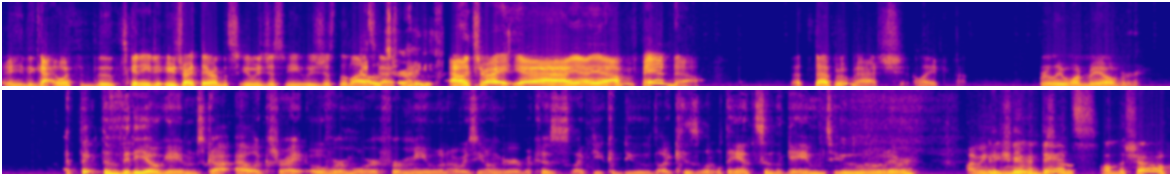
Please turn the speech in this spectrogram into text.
eh, the guy with the skinny. He's right there on the. He was just. He was just the last Alex guy. Wright. Alex Wright. Yeah, yeah, yeah. I'm a fan now. That's that Sabu match, like, really won me over. I think the video games got Alex Wright over more for me when I was younger because like you could do like his little dance in the game too or whatever. I mean, he didn't even sure, so- dance on the show.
